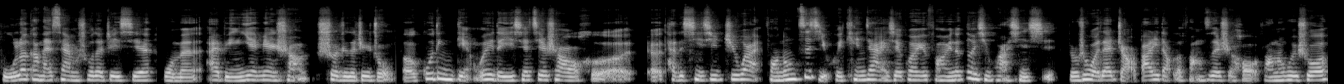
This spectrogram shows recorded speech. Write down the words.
除了刚才 Sam 说的这些，我们爱彼迎页面上设置的这种呃固定点位的一些介绍和呃它的信息之外，房东自己会添加一些关于房源的个性化信息。比如说我在找巴厘岛的房子的时候，房东会说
